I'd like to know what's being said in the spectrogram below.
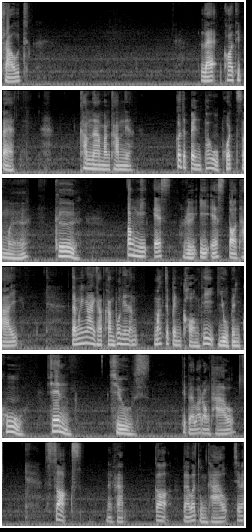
trout และข้อที่ 8 คำนามบางคำเนี่ย ก็จะเป็นพหูพจน์เสมอ คือต้องมี s หรือ es ต่อท้ายจำง่ายๆครับคำพวกนี้นะมักจะเป็นของที่อยู่เป็นคู่ เช่น shoes ที่แปลว่ารองเท้า socks นะครับ ก็แปลว่าถุงเท้าใช่ไหม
